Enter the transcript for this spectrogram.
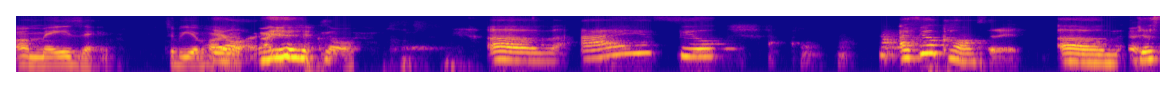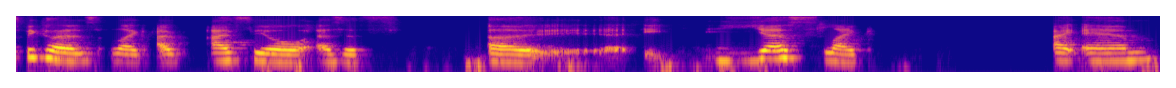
amazing to be a part They of. So, Um, I feel I feel confident. Um, just because like I I feel as if uh yes, like I am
